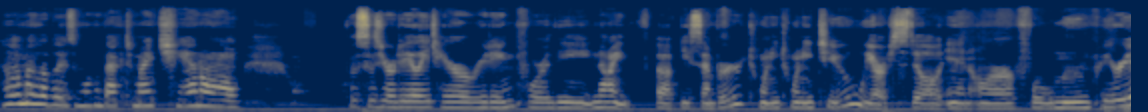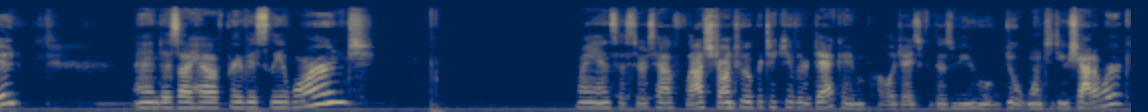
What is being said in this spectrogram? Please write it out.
Hello my lovelies and welcome back to my channel. This is your daily tarot reading for the 9th of December 2022. We are still in our full moon period. And as I have previously warned, my ancestors have latched onto a particular deck. I apologize for those of you who don't want to do shadow work,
